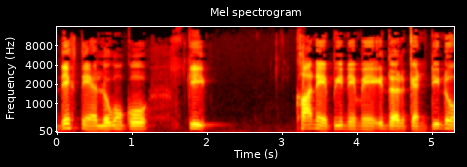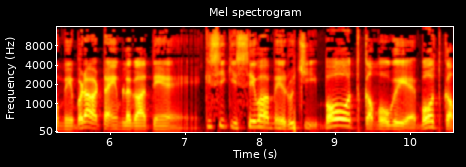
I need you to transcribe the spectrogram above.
देखते हैं लोगों को कि खाने पीने में इधर कैंटीनों में बड़ा टाइम लगाते हैं। किसी की सेवा में रुचि बहुत कम हो गई है, बहुत कम।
